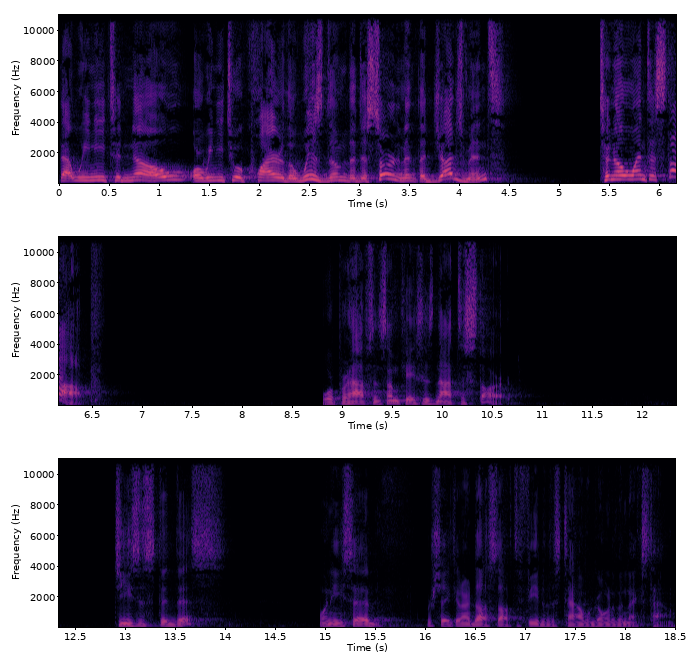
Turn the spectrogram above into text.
that we need to know or we need to acquire the wisdom, the discernment, the judgment to know when to stop. Or perhaps in some cases, not to start. Jesus did this when he said, We're shaking our dust off the feet of this town, we're going to the next town.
